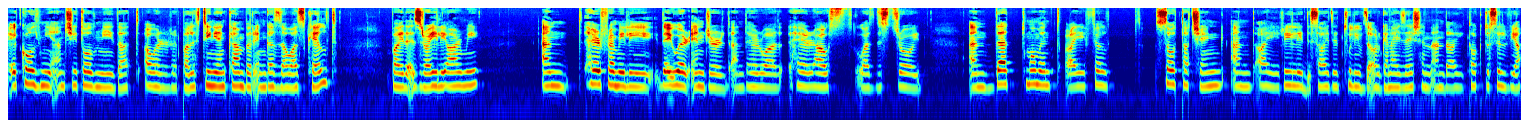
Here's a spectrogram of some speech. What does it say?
uh, called me and she told me that our Palestinian camper in Gaza was killed by the Israeli army, and her family they were injured and her was her house was destroyed and that moment I felt so touching and I really decided to leave the organization and I talked to Sylvia.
